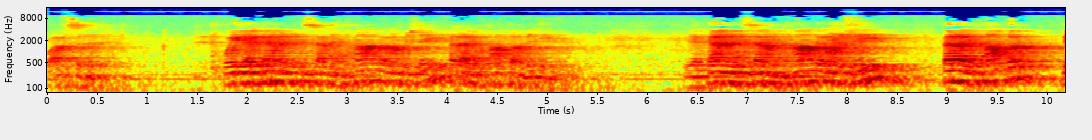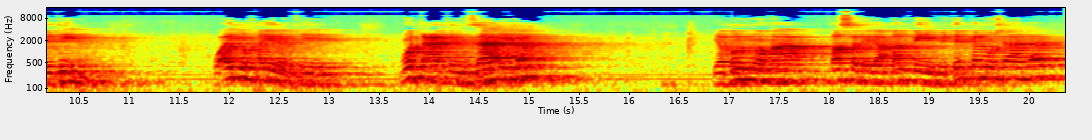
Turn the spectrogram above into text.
وأفسدته وإذا كان الإنسان مخاطرا بشيء فلا يخاطر بدينه. إذا كان الإنسان مخاطرا بشيء فلا يخاطر بدينه. وأي خير في متعة زائلة يظنها تصل إلى قلبه بتلك المشاهدات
